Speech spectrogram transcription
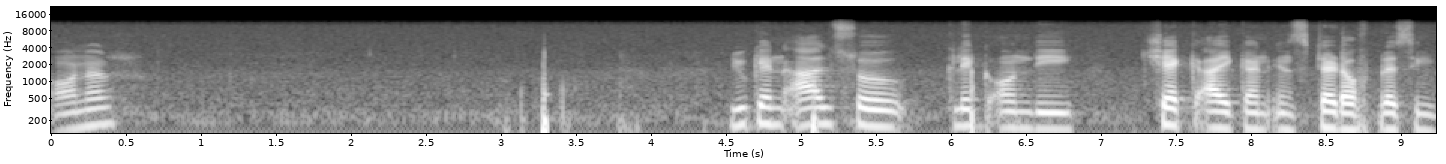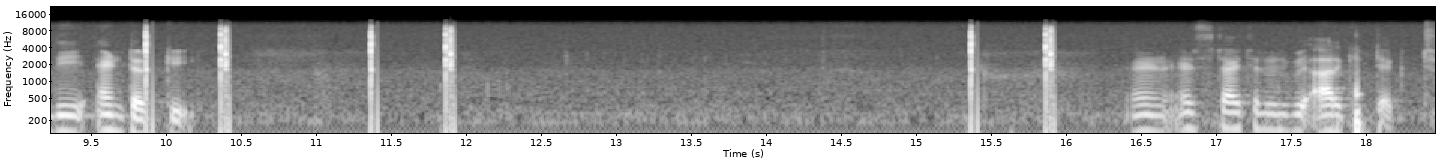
honor. You can also click on the check icon instead of pressing the enter key its title will be architect.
